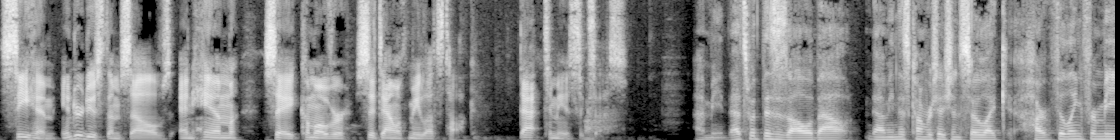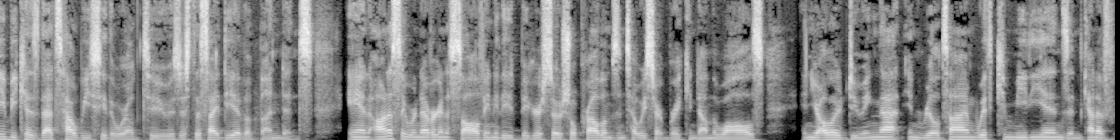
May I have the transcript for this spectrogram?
see him, introduce themselves, and him say, Come over, sit down with me, let's talk. That to me is success. I mean, that's what this is all about. I mean, this conversation is so like heart filling for me because that's how we see the world too, is just this idea of abundance. And honestly, we're never going to solve any of these bigger social problems until we start breaking down the walls. And y'all are doing that in real time with comedians and kind of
